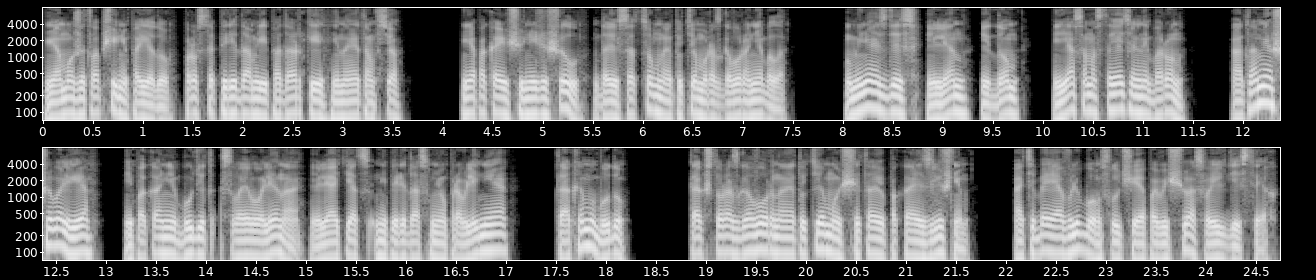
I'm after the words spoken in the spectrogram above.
Я, может, вообще не поеду, просто передам ей подарки, и на этом все. Я пока еще не решил, да и с отцом на эту тему разговора не было. У меня здесь и Лен, и дом, и я самостоятельный барон. А там я шевалье, и пока не будет своего Лена или отец не передаст мне управление, так им и буду. Так что разговор на эту тему считаю пока излишним, а тебя я в любом случае оповещу о своих действиях».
